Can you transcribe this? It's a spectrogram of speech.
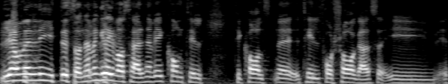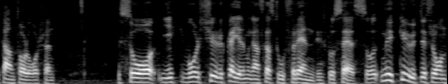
ja men lite så. Nej men grejen var så här, när vi kom till, till, Karls, till Forshaga alltså, i ett antal år sedan så gick vår kyrka genom en ganska stor förändringsprocess. Och mycket utifrån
